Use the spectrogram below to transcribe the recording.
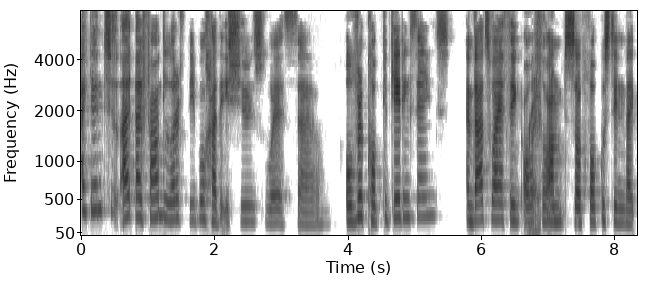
I tend to, I, I found a lot of people had issues with um, overcomplicating things. And that's why I think Right. also I'm so focused in like,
